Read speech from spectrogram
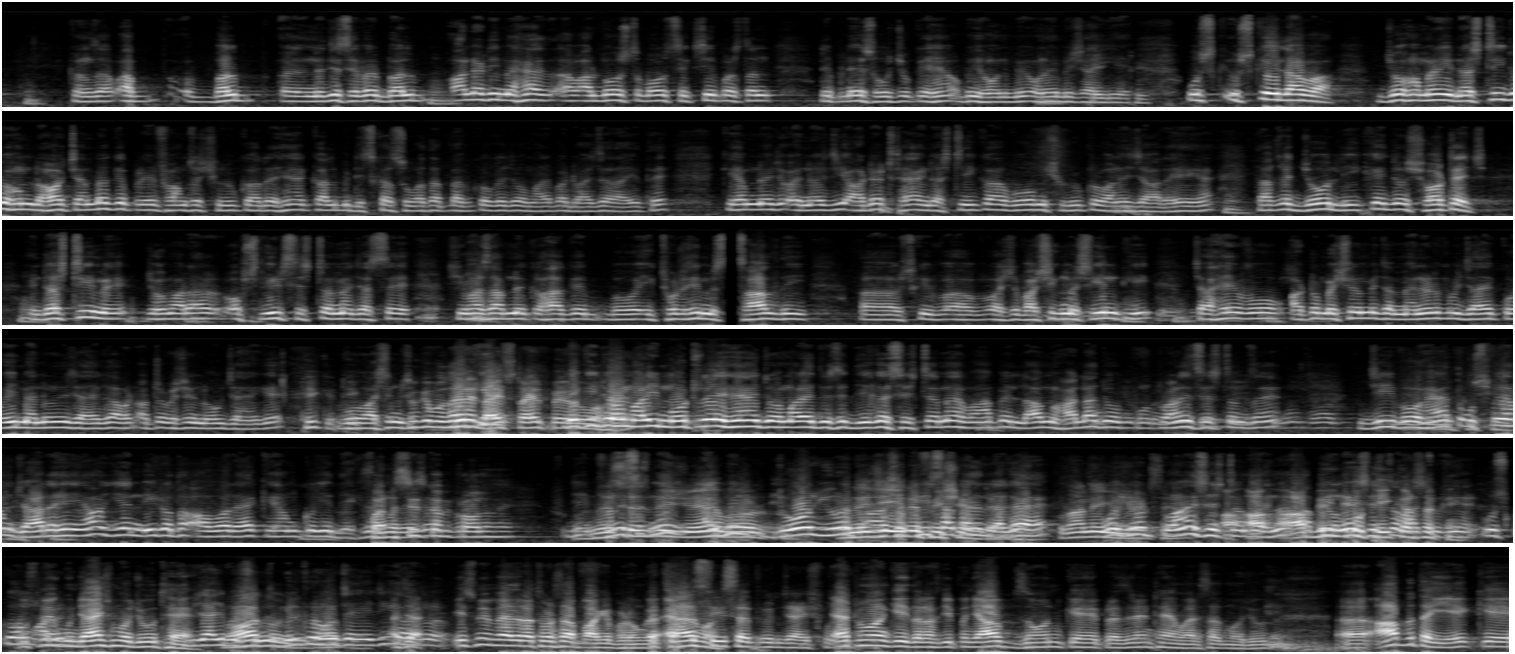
कंजर्व अब bulb energy saver bulb already में है almost about sixty percent replace हो चुके हैं अभी होने भी होने भी चाहिए। उस उसके अलावा जो हमारी इंडस्ट्री जो हम लाहौर चैम्बर के प्लेटफॉर्म से शुरू कर रहे हैं कल भी डिस्कस हुआ था पेपको के जो हमारे पास एडवाइज़र आए थे कि हमने जो एनर्जी ऑडिट है इंडस्ट्री का वो हम शुरू करवाने जा रहे हैं ताकि जो लीकेज जो शॉर्टेज इंडस्ट्री में जो हमारा ऑब्सलीट सिस्टम है जैसे शीमा साहब ने कहा कि वो एक छोटी सी मिसाल दी उसकी वॉशिंग मशीन की चाहे वो ऑटोमेशन में जब मैनुअल की जाए कोई मैनुअल नहीं जाएगा बट ऑटोमेशन लोग जाएँगे वो वॉशिंग मशीन लेकिन- जो हमारी मोटरें हैं जो हमारे दूसरे दीगर सिस्टम है वहाँ पे लामहला जो पुराने सिस्टम्स हैं जी वो हैं तो उस पर हम जा रहे हैं और ये नीड ऑफ़ द आवर है कि हमको ये देखना फर्नेसेस का भी प्रॉब्लम है। भी नहीं, जो है I mean, वो जो यूनिट energy आज से बीस साल inefficient पहले है, लगा है पुराने वो यूनिट पुराने सिस्टम पे है ना आप भी उनको ठीक कर सकते हैं हैं। उसको उसमें गुंजाइश मौजूद है। बहुत बिल्कुल बिल्कुल चाहिए जी अच्छा इसमें मैं जरा थोड़ा सा आगे बढ़ूँगा। पचास फ़ीसद गुंजाइश एटमा की तरफ़ जी पंजाब जोन के प्रेसिडेंट हैं हमारे साथ मौजूद। आप बताइए कि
